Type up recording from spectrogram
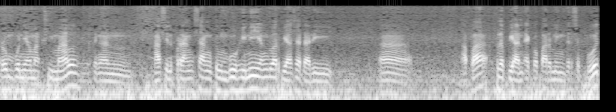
rumpun yang maksimal dengan hasil perangsang tumbuh ini yang luar biasa dari eh, apa kelebihan eco farming tersebut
